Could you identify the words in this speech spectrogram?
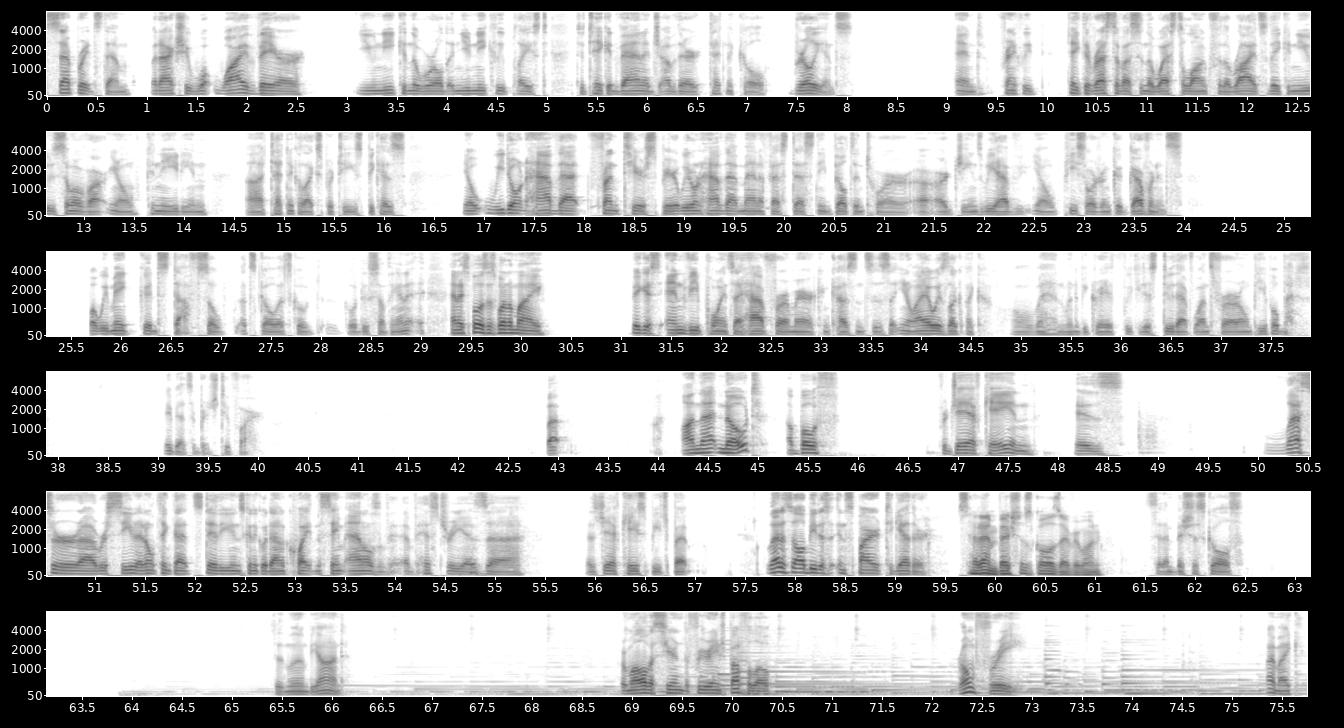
separates them, but actually what, why they are unique in the world and uniquely placed to take advantage of their technical brilliance and frankly take the rest of us in the west along for the ride so they can use some of our you know canadian uh, technical expertise because you know we don't have that frontier spirit. We don't have that manifest destiny built into our, our, our genes. We have you know peace order and good governance. But we make good stuff. So let's go let's go go do something. And and i suppose it's one of my biggest envy points I have for American cousins is that you know I always look like, oh man, wouldn't it be great if we could just do that once for our own people? But maybe that's a bridge too far. But on that note, uh, both for JFK and his lesser uh, received, I don't think that State of the Union is going to go down quite in the same annals of, of history as uh, as JFK's speech. But let us all be inspired together Set ambitious goals, everyone. Set ambitious goals. To the moon and beyond. From all of us here in the Free Range Buffalo, roam free. Bye, Mike.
